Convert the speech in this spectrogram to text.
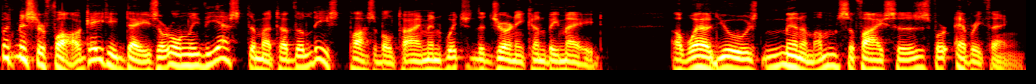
"But, Mr. Fogg, eighty days are only the estimate of the least possible time in which the journey can be made. A well used minimum suffices for everything."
